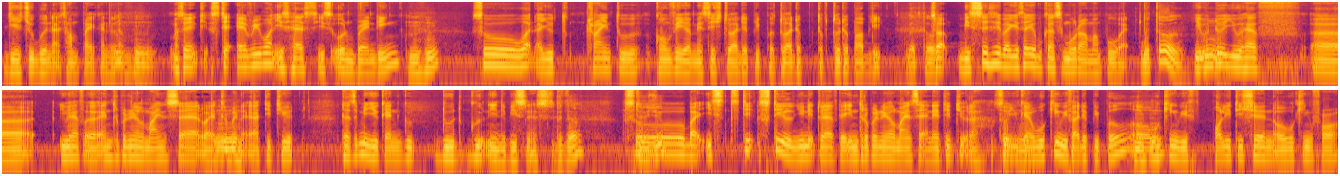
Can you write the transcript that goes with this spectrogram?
Dia cuba nak sampaikan dalam Mhm. Maksudnya Everyone is has his own branding. Mhm. So what are you t- trying to Convey your message to other people To other to, to the public? Betul. Sebab business ni bagi saya Bukan semua orang mampu buat betul. Even though you have uh, You have a entrepreneurial mindset Or entrepreneurial attitude Doesn't mean you can good, do good in the business. Betul So Setuju. but it's sti- still you need to have the entrepreneurial mindset and attitude lah. So you Mm-hmm. can working with other people or working with politician or working for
